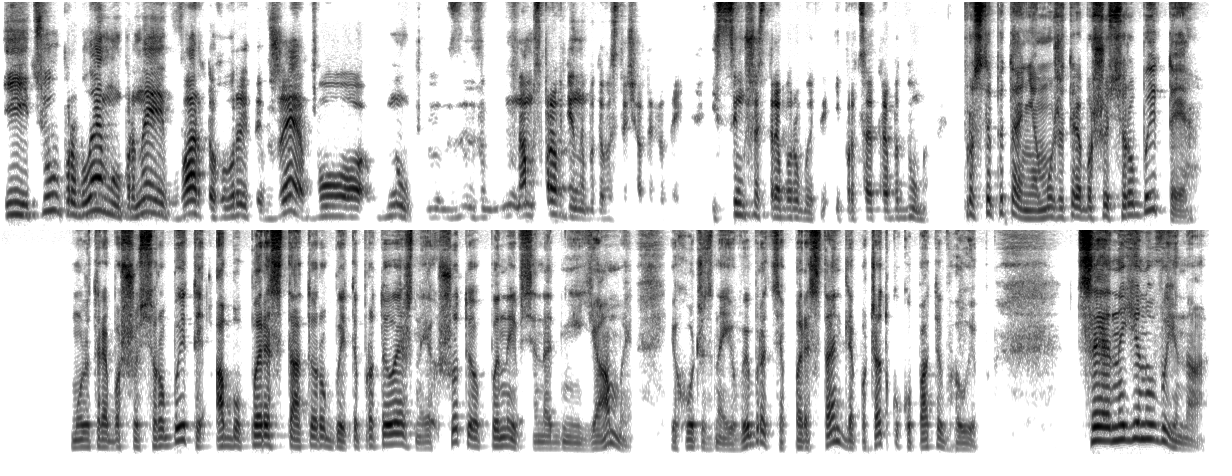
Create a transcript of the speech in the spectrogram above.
І цю проблему про неї варто говорити вже, бо ну нам справді не буде вистачати людей, і з цим щось треба робити, і про це треба думати. Просте питання: може, треба щось робити? Може, треба щось робити або перестати робити протилежне. Якщо ти опинився на дні ями і хочеш з неї вибратися, перестань для початку копати вглиб. Це не є новина,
